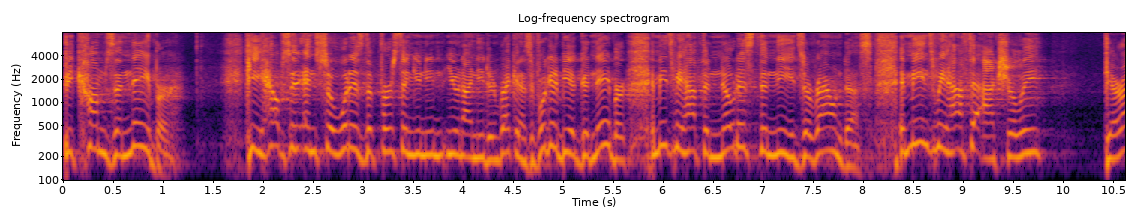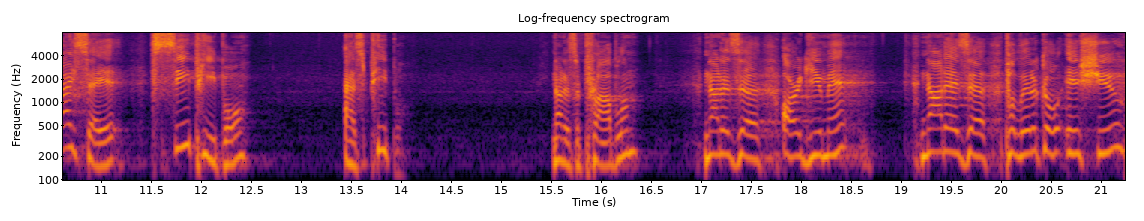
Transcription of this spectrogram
becomes a neighbor. He helps. And so, what is the first thing you, need, you and I need to recognize? If we're going to be a good neighbor, it means we have to notice the needs around us. It means we have to actually, dare I say it, see people as people, not as a problem, not as an argument, not as a political issue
